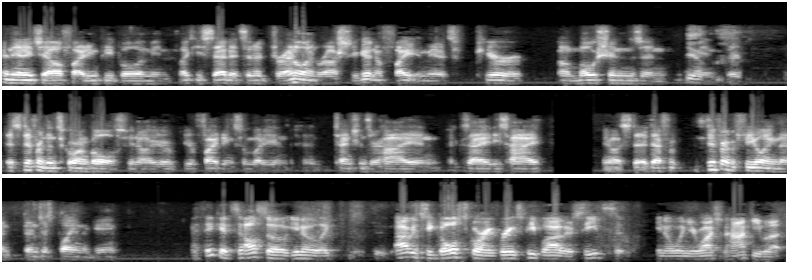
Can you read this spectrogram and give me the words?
in the NHL fighting people. I mean, like you said, it's an adrenaline rush. You get in a fight. I mean, it's pure emotions, and Yeah. I mean, they're- it's different than scoring goals. You know, you're you're fighting somebody, and, and tensions are high, and anxiety's high. You know, it's a different different feeling than than just playing the game. I think it's also, you know, like obviously goal scoring brings people out of their seats, you know, when you're watching hockey, but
